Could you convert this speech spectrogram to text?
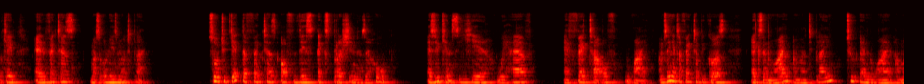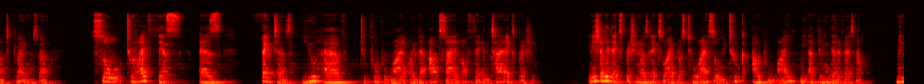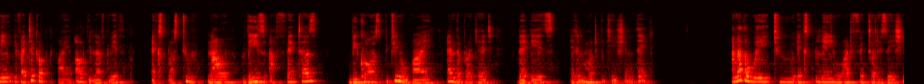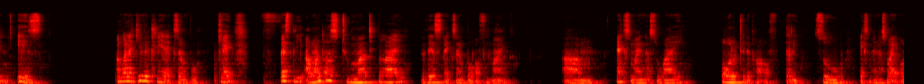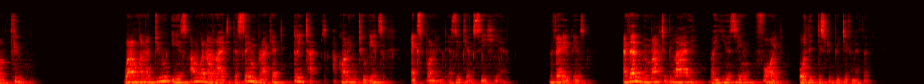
okay? And factors must always multiply. So to get the factors of this expression as a whole, as you can see here, we have a factor of y. I'm saying it's a factor because x and y are multiplying, 2 and y are multiplying as well. So to write this as factors, you have to put y on the outside of the entire expression. Initially, the expression was xy plus 2y, so we took out y. We are doing the reverse now. Meaning, if I take out y, I'll be left with x plus 2. Now, these are factors because between y and the bracket, there is a little multiplication there. Another way to explain what factorization is, I'm going to give a clear example. Okay, firstly, I want us to multiply this example of mine. Um, x minus y all to the power of 3. So x minus y all cubed. What I'm going to do is I'm going to write the same bracket three times according to its exponent as you can see here. There it is. And then we multiply by using FOIL or the distributive method.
